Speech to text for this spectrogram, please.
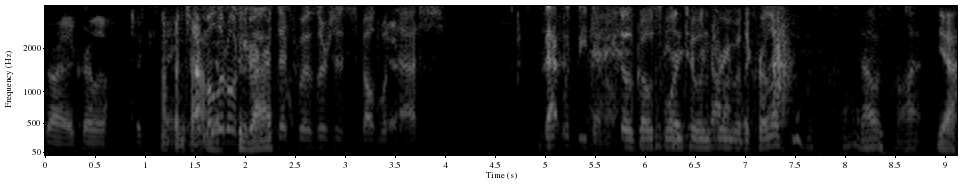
Go ahead, Grillo. Take your Up thing. and I'm a little two triggered lads. that Twizzlers is spelled with S. That would be demo. So Ghost 1, 2, and 3 with acrylic? Krilla? That was hot. Yeah.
